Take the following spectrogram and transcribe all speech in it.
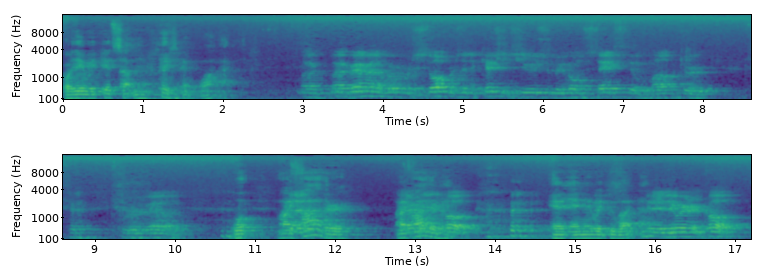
or they would get something they really didn't want. My, my grandmother worked for Stouffer's in the kitchen. She used to bring home steaks to mom to her, to her family. Well, my father, my They were in father, her and, and they would do what? now? They they were in her coat.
